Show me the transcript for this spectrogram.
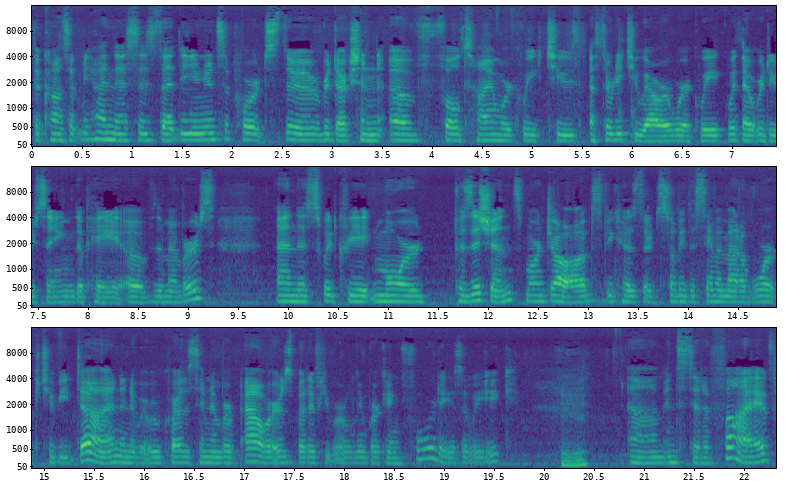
the concept behind this is that the union supports the reduction of full time work week to a 32 hour work week without reducing the pay of the members. And this would create more positions, more jobs, because there'd still be the same amount of work to be done and it would require the same number of hours. But if you were only working four days a week, Mm-hmm. um, instead of five,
